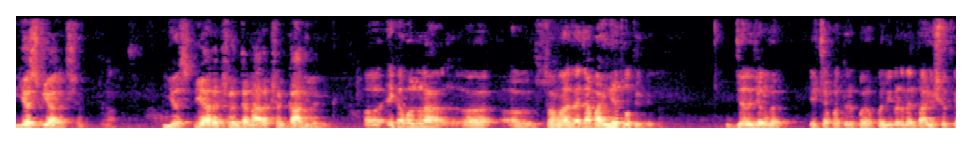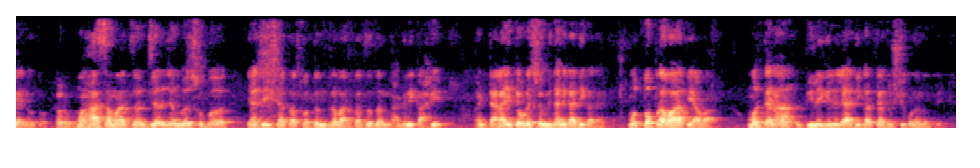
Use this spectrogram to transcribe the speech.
एस टी आरक्षण. एस टी आरक्षण त्यांना आरक्षण का दिलं एका बाजूला समाजाच्या बाह्यच होते ते. जल जंगल याच्या पत्र प- पलीकडे त्यांचं आयुष्यच काय नव्हतं. बरोबर. मग हा समाज जर जल जंगल सोबत या देशाचा स्वतंत्र भारताचा जर नागरिक आहे आणि त्यालाही तेवढे संविधानिक अधिकार आहे मग तो प्रवाहात यावा. मग त्यांना दिले गेलेले अधिकार त्या दृष्टिकोनाने होते.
